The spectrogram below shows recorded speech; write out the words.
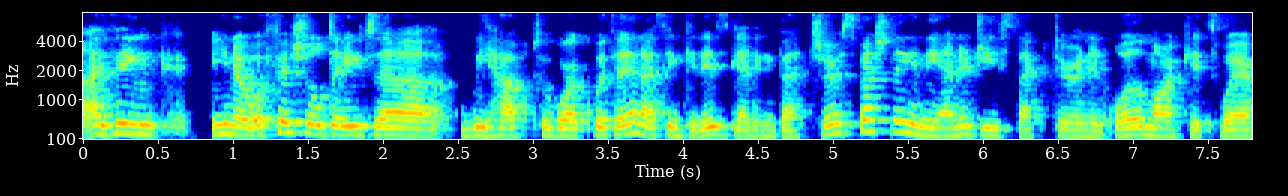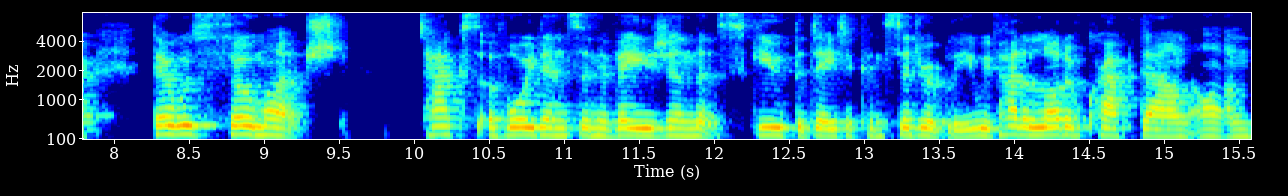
I think, you know, official data, we have to work with it. I think it is getting better, especially in the energy sector and in oil markets where there was so much tax avoidance and evasion that skewed the data considerably. We've had a lot of crackdown on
